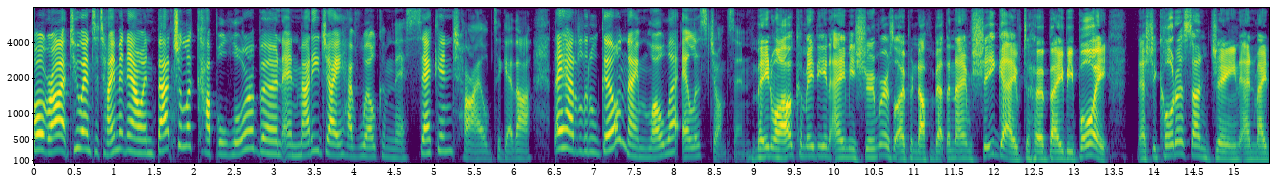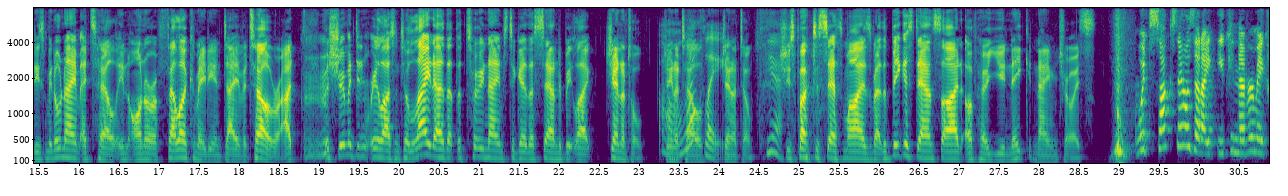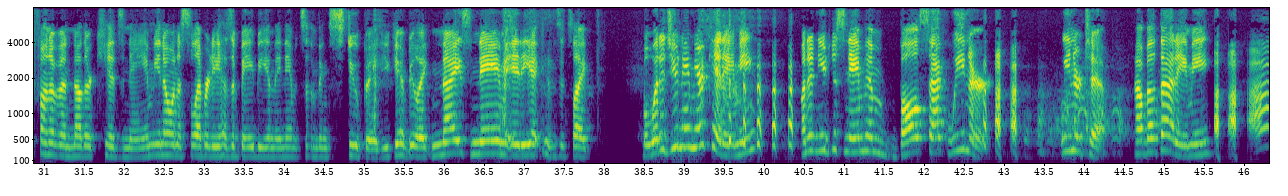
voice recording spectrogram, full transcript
All right, to entertainment now. And Bachelor couple Laura Byrne and Matty J have welcomed their second child together. They had a little girl named Lola Ellis Johnson. Meanwhile, comedian Amy Schumer has opened up about the name she gave to her baby boy. Now, she called her son Gene and made his middle name Attell in honor of fellow comedian Dave Attell, right? Mm-hmm. But Schumer didn't realize until later that the two names together sound a bit like genital. Oh, genital. lovely. Genital. Yeah. She spoke to Seth Meyers about the biggest downside of her unique name choice. What sucks now is that I you can never make fun of another kid's name. You know, when a celebrity has a baby and they name it something stupid, you can't be like, "Nice name, idiot," because it's like, "Well, what did you name your kid, Amy? Why didn't you just name him Ballsack Wiener, Wiener Tip? How about that, Amy?"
